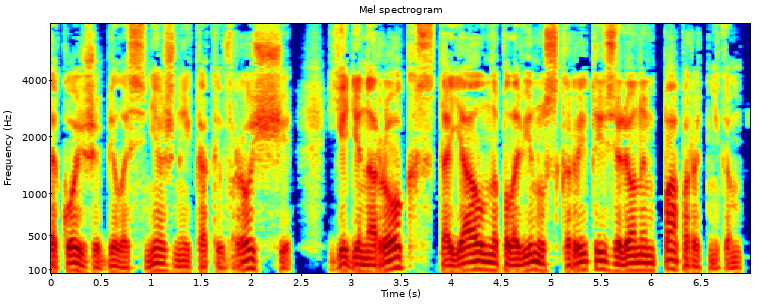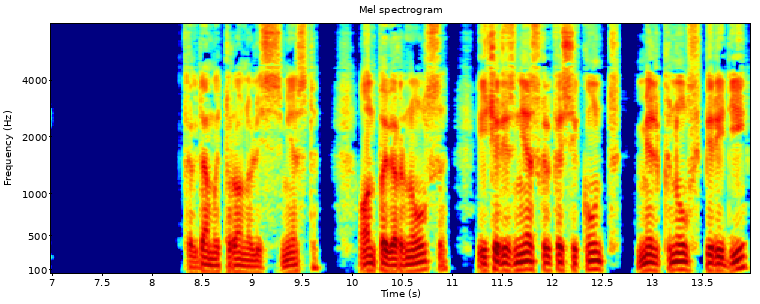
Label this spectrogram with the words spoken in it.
такой же белоснежный, как и в роще, единорог стоял наполовину скрытый зеленым папоротником. Когда мы тронулись с места, он повернулся и через несколько секунд мелькнул впереди,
